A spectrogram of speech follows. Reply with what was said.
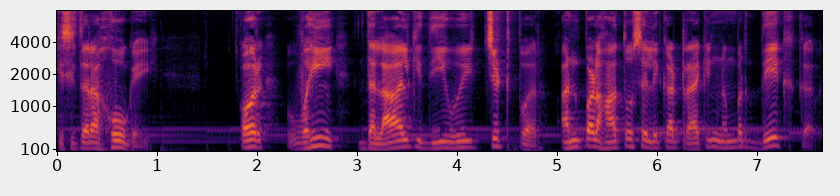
किसी तरह हो गई। और वहीं दलाल की दी हुई चिट पर अनपढ़ हाथों से लिखा ट्रैकिंग नंबर देखकर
